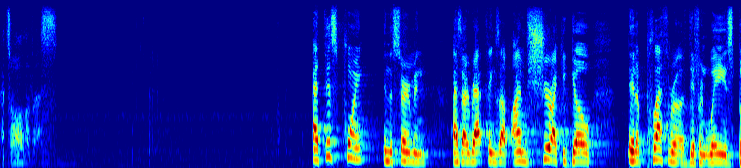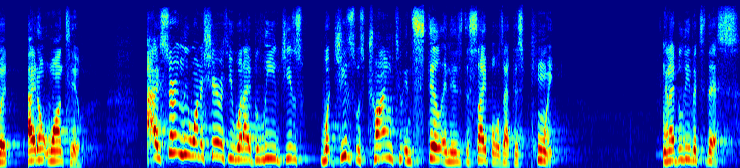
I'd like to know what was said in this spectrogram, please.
That's all of us. At this point in the sermon, as I wrap things up, I'm sure I could go in a plethora of different ways, but I don't want to. I certainly want to share with you what I believe Jesus, what Jesus was trying to instill in his disciples at this point. And I believe it's this.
